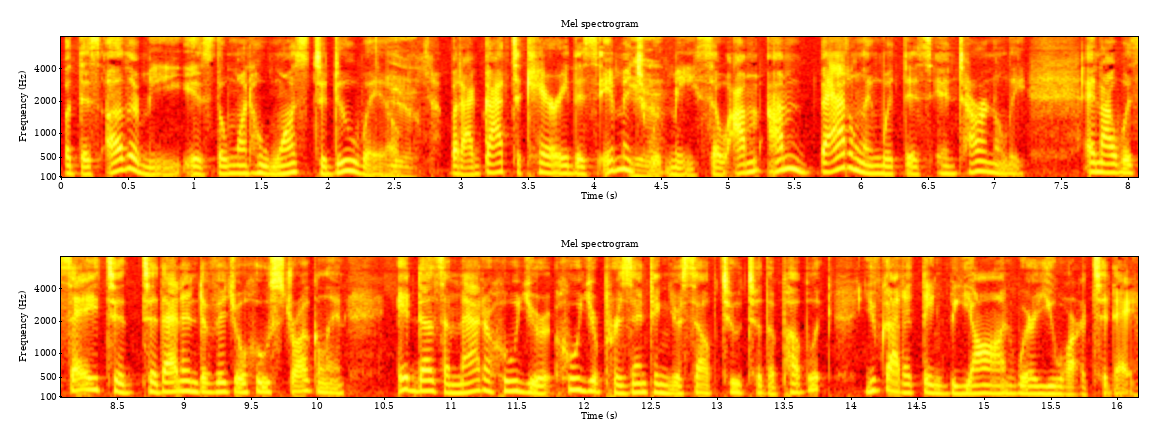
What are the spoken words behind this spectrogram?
but this other me is the one who wants to do well. Yeah. but i got to carry this image yeah. with me. So i'm i'm battling with this internally. And i would say to to that individual who's struggling it doesn't matter who you're who you're presenting yourself to to the public. You've got to think beyond where you are today.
